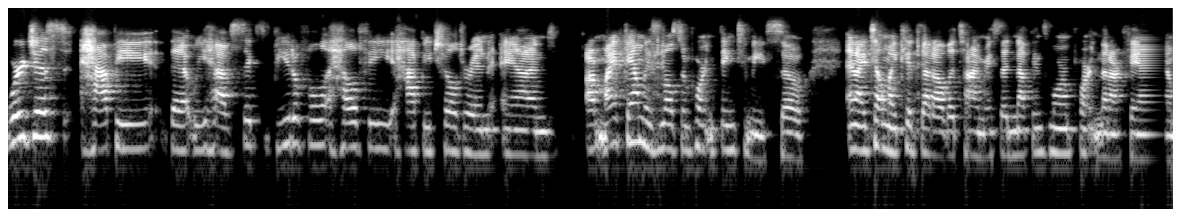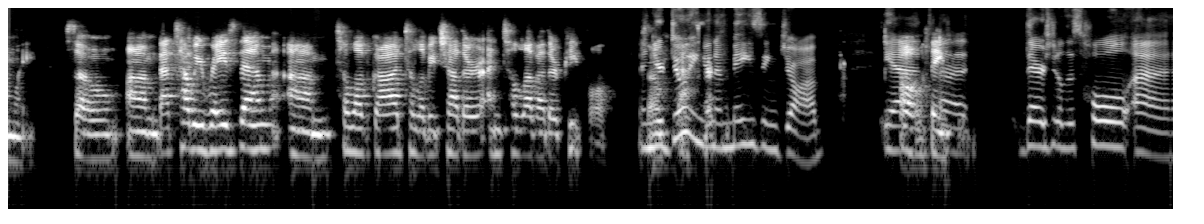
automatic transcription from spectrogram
we're just happy that we have six beautiful, healthy, happy children. And my family is the most important thing to me. So, and I tell my kids that all the time. I said, nothing's more important than our family. So um, that's how we raise them um, to love God, to love each other, and to love other people. And So you're doing an amazing job. And Oh, thank uh, you. there's, you know, this whole uh,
